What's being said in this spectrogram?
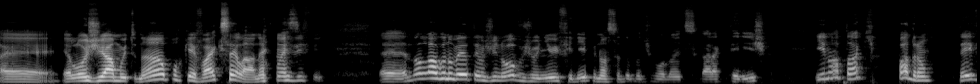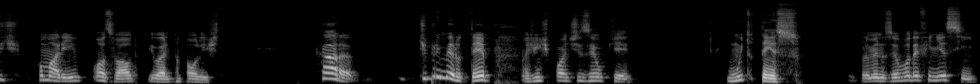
é, elogiar muito, não, porque vai que sei lá, né? Mas enfim. É, logo no meio temos de novo Juninho e Felipe, nossa dupla de volantes característica. E no ataque, padrão: David, Romarinho, Oswaldo e Wellington Paulista. Cara, de primeiro tempo, a gente pode dizer o quê? Muito tenso. Pelo menos eu vou definir assim.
